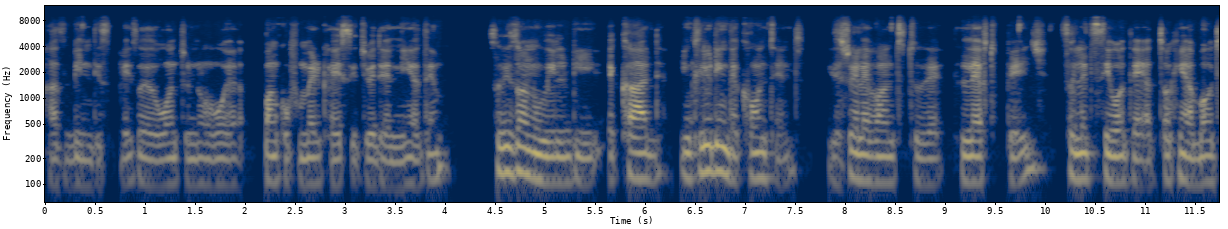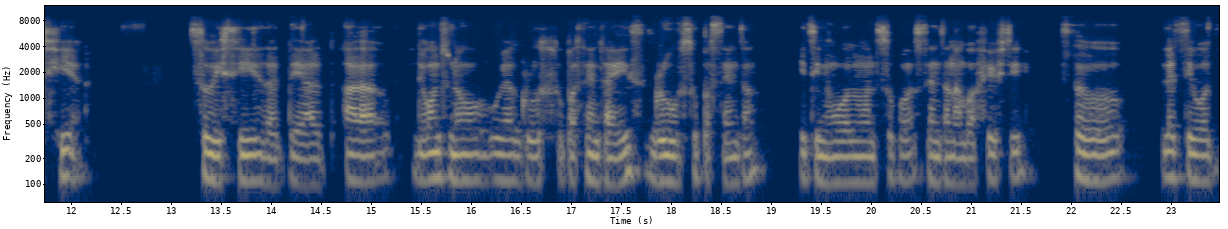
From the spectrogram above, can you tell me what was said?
has been displayed. So they want to know where Bank of America is situated near them. So this one will be a card, including the content, is relevant to the left page. So let's see what they are talking about here. So we see that they are uh, they want to know where Groove Supercenter is. Groove Supercenter. It's in Walmart Supercenter number 50. So let's see what's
